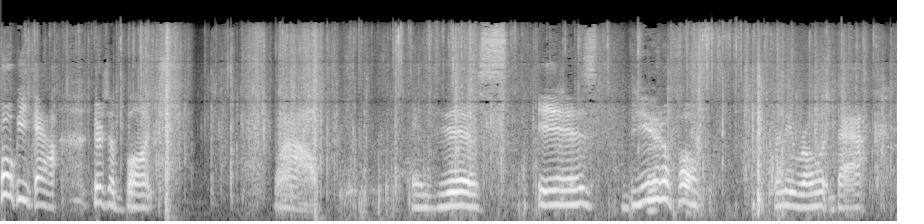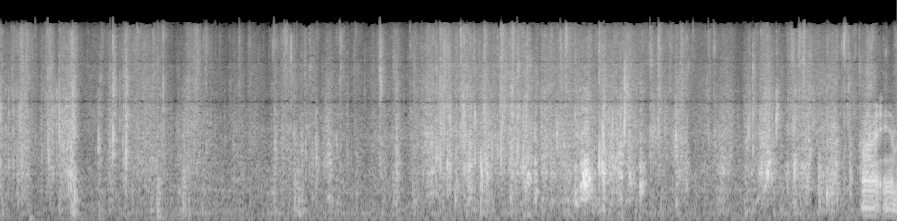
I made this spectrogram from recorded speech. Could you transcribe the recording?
Oh yeah, there's a bunch. Wow. And this is beautiful. Let me roll it back. I am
